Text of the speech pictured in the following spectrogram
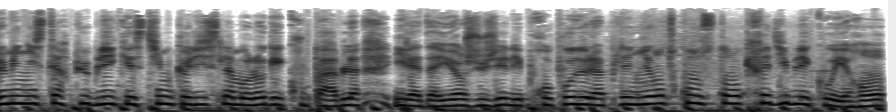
Le ministère public estime que l'islamologue est coupable. Il a d'ailleurs jugé les propos de la plaignante constants, crédibles et cohérents.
